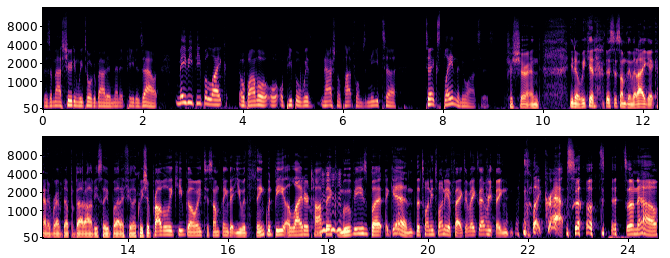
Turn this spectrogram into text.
there's a mass shooting, we talk about it and then it peters out. Maybe people like Obama or, or people with national platforms need to to explain the nuances for sure. And, you know, we could, this is something that I get kind of revved up about, obviously, but I feel like we should probably keep going to something that you would think would be a lighter topic movies. But again, the 2020 effect, it makes everything like crap. So, so now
